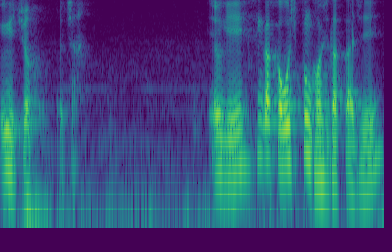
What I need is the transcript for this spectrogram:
여기 있죠. 자 여기 생각하고 싶은 것이다까지.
